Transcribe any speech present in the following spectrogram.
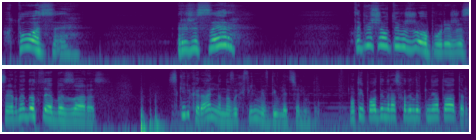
Хто це? Режисер? Та пішов ти в жопу, режисер, не до тебе зараз. Скільки реально нових фільмів дивляться люди? Ну, типу, один раз ходили в кінотеатр,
